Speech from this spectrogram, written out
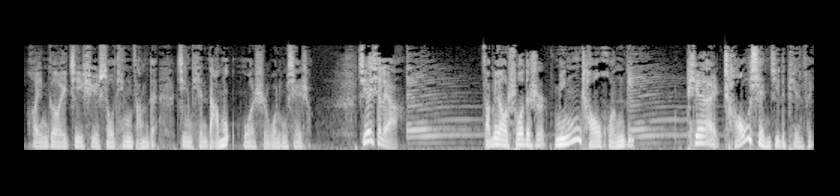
欢迎各位继续收听咱们的惊天大幕，我是卧龙先生。接下来啊，咱们要说的是明朝皇帝。偏爱朝鲜籍的嫔妃，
